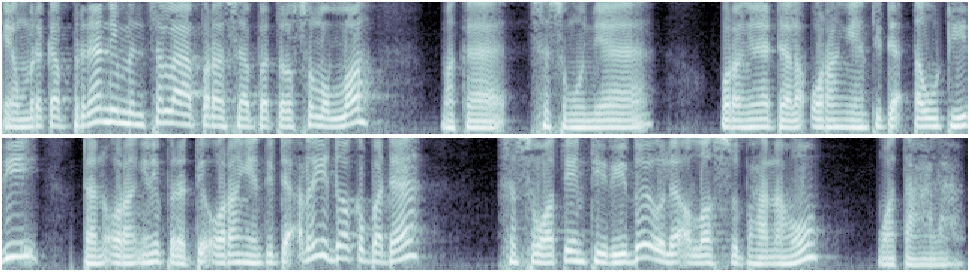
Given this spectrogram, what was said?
yang mereka berani mencela para sahabat Rasulullah, maka sesungguhnya orang ini adalah orang yang tidak tahu diri dan orang ini berarti orang yang tidak ridho kepada sesuatu yang diridhoi oleh Allah Subhanahu wa taala.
